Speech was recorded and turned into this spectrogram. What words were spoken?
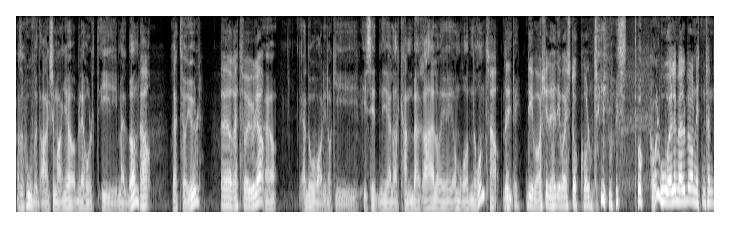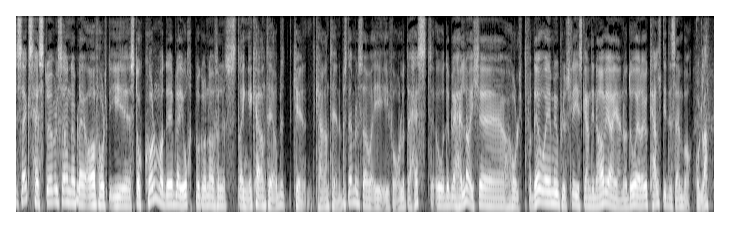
Altså Hovedarrangementet ble holdt i Melbourne Ja, rett før jul. eh, rett før jul, ja. Ja. Ja, Da var de nok i, i Sydney eller Canberra eller i områdene rundt. Ja, de, de var ikke det, de var i Stockholm. De var i Stockholm. OL i Melbourne 1956, hesteøvelsene ble avholdt i eh, Stockholm, og det ble gjort av strenge karantenebestemmelser i, i forholdet til hest, og det ble heller ikke holdt, for da er vi jo plutselig i Skandinavia igjen, og da er det jo kaldt i desember. Og glatt.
